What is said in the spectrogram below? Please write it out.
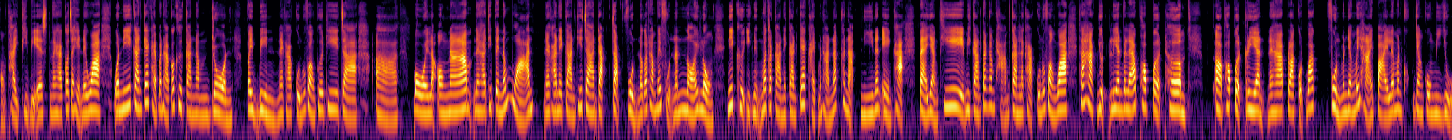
ของไทย PBS นะคะก็จะเห็นได้ว่าวันนี้การแก้ไขปัญหาก็คือการนำโดรนไปบินนะคะคุณผู้ฟังเพื่อที่จะโปรยละอองน้ำนะคะที่เป็นน้ำหวานนะคะในการที่จะดักจับฝุ่น แล้วก็ทำให้ฝุ่นนั้นน้อยลง นี่คืออีกหนึ่งมาตรการในการแก้ไขปัญหานักขณะนี้นั่นเองค่ะ แต่อย่างที่มีการตั้งคำถามกันแหละค่ะคุณผู้ฟังว่า ถ้าหากหยุดเรียนไปแล้วพอเปิดเทอมอพอเปิดเรียนนะคะปรากฏว่าฝุ่นมันยังไม่หายไปและมันยังคงมีอยู่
